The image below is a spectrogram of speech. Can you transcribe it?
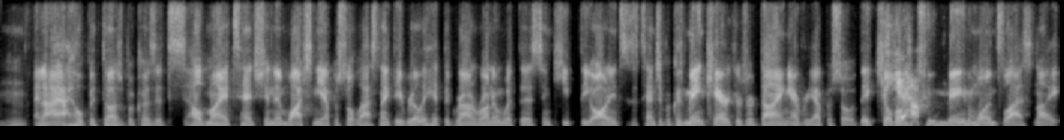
Mm-hmm. And I, I, hope it does because it's held my attention. And watching the episode last night, they really hit the ground running with this and keep the audience's attention because main characters are dying every episode. They killed yeah. off two main ones last night.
